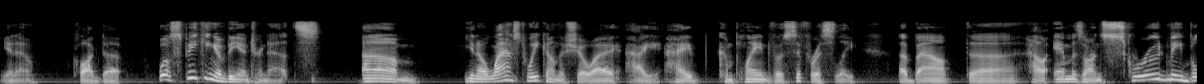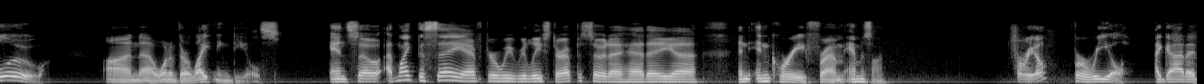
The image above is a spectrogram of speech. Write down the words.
you know, clogged up. Well, speaking of the internets, um, you know, last week on the show, I I, I complained vociferously about uh, how Amazon screwed me blue on uh, one of their lightning deals. And so I'd like to say, after we released our episode, I had a uh, an inquiry from Amazon For real? for real. I got a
